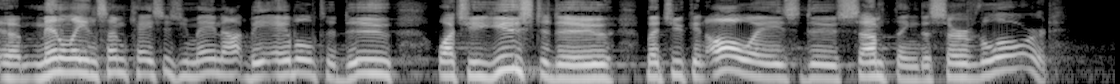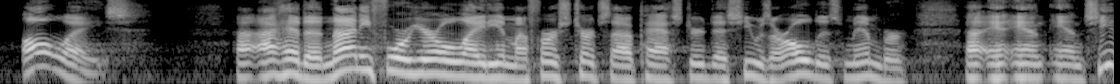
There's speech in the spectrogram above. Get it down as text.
uh, mentally, in some cases, you may not be able to do what you used to do, but you can always do something to serve the Lord. Always. Uh, I had a 94 year old lady in my first church that I pastored. she was our oldest member. Uh, and, and, and she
